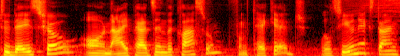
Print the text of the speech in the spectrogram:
today's show on iPads in the classroom from TechEdge. We'll see you next time.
